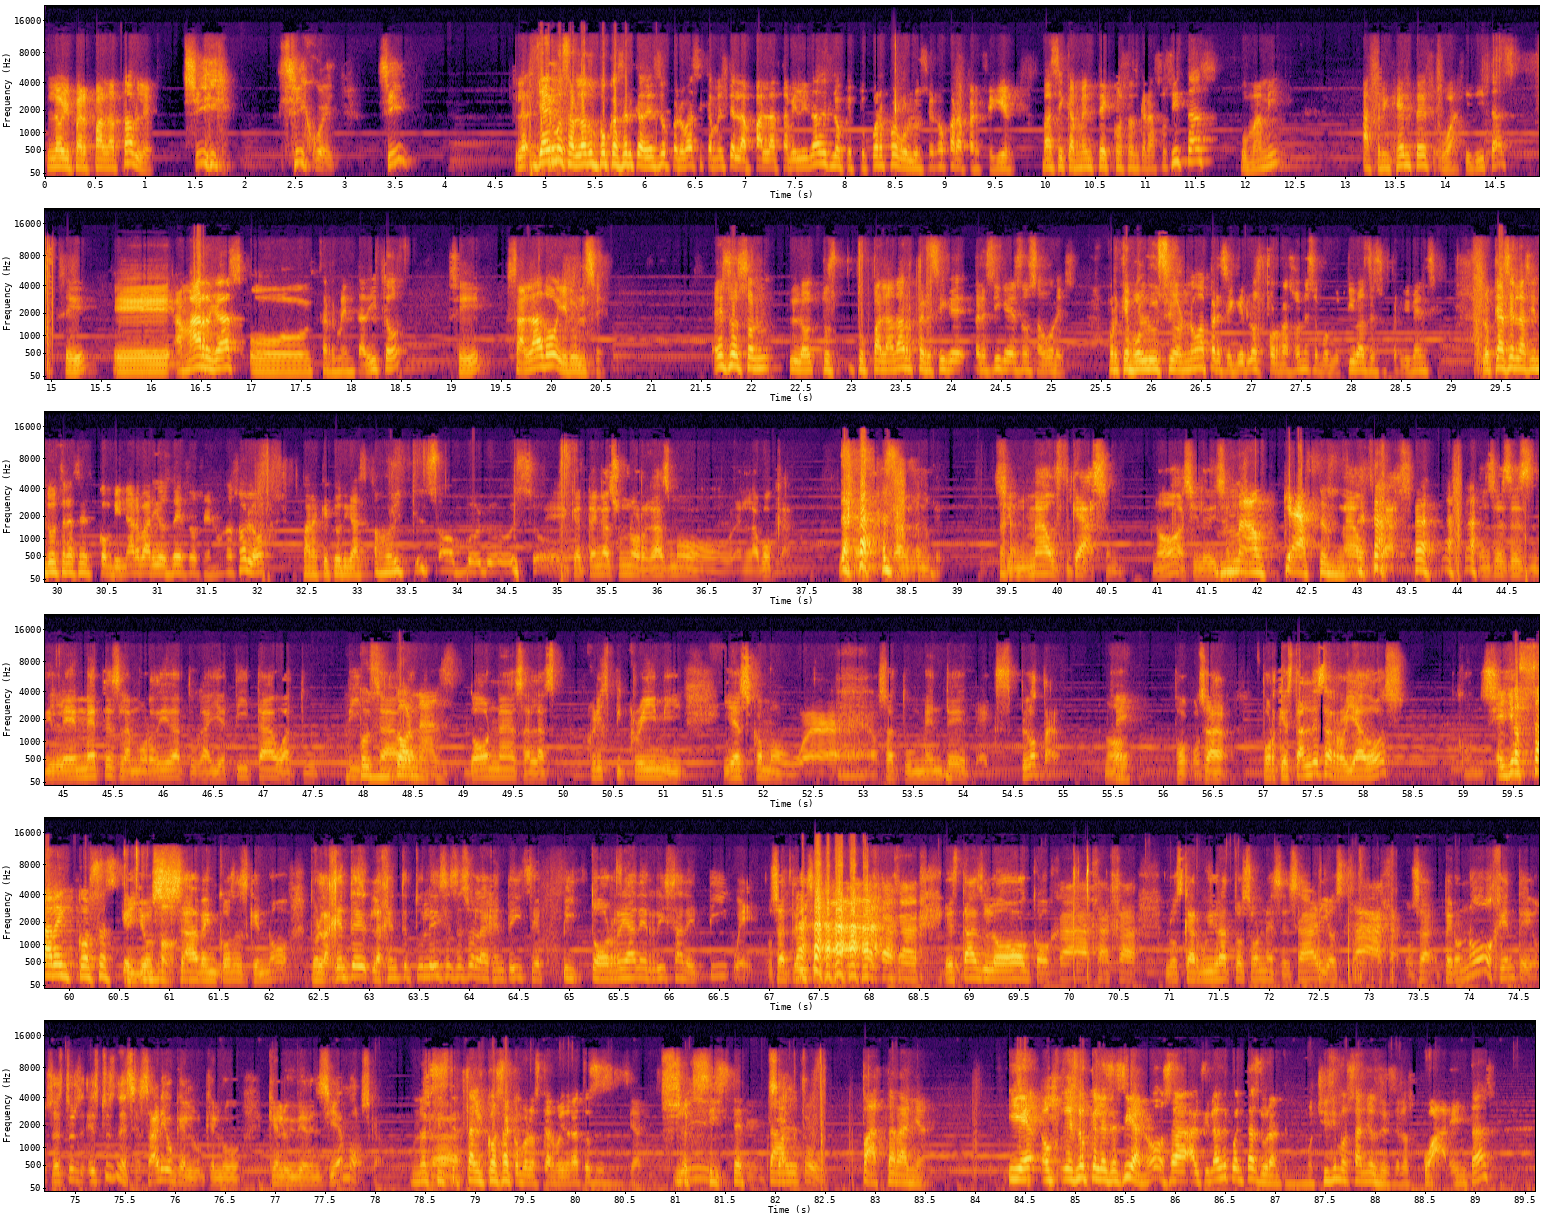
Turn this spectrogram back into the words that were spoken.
lo hiperpalatable. Sí, sí, güey, sí. Ya hemos hablado un poco acerca de eso, pero básicamente la palatabilidad es lo que tu cuerpo evolucionó para perseguir. Básicamente cosas grasositas, umami, astringentes o aciditas, ¿sí? Eh, amargas o fermentadito, ¿sí? Salado y dulce. Esos son, tu, paladar persigue, persigue esos sabores, porque evolucionó a perseguirlos por razones evolutivas de supervivencia. Lo que hacen las industrias es combinar varios de esos en uno solo para que tú digas, ¡ay, qué sabroso! Y que tengas un orgasmo en la boca, realmente, sin mouthgasm. ¿no? Así le dicen. Mouthgasm. Mouthgasm. Entonces es, le metes la mordida a tu galletita o a tu pizza. donas. a donas, a las Krispy Kreme y, es como, o sea, tu mente explota, ¿no? O sea, porque están desarrollados ellos saben cosas que ellos saben cosas que no. Pero la gente, la gente, tú le dices eso a la gente y se pitorrea de risa de ti, güey. O sea, te dice, ja, estás loco, jajaja, ja, los carbohidratos son necesarios, jaja. O sea, pero no, gente, o sea, esto es, esto es necesario que lo, que lo, que lo evidenciemos, cabrón. No existe tal cosa como los carbohidratos esenciales. no existe tal patraña. Y es lo que les decía, ¿no? O sea, al final de cuentas, durante muchísimos años, desde los 40,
